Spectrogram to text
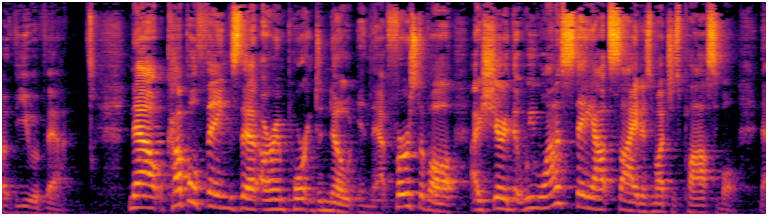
a view of that. Now, a couple things that are important to note in that. First of all, I shared that we want to stay outside as much as possible. Now,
